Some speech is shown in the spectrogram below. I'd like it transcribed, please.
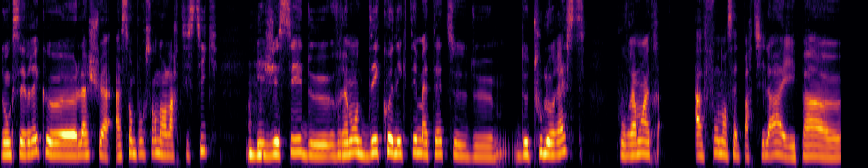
Donc c'est vrai que là, je suis à, à 100% dans l'artistique Mhm. et j'essaie de vraiment déconnecter ma tête de, de tout le reste pour vraiment être à fond dans cette partie-là et pas, euh,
